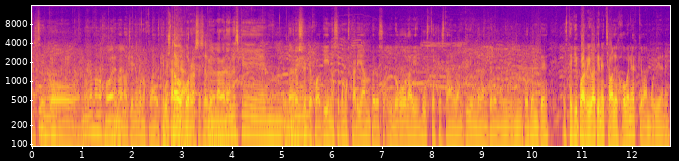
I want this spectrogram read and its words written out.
Pacheco, sí, no, no, no, malos jugadores. No, no, tiene buenos jugadores. Tiene Gustavo calidad. Porras es el Pero la verdad es que. mm, El número 7 Joaquín, no sé cómo estarían, pero eso. Y luego David Bustos, que está en el banquillo, un delantero muy, muy potente. Este equipo arriba tiene chavales jóvenes que van muy bien, ¿eh?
